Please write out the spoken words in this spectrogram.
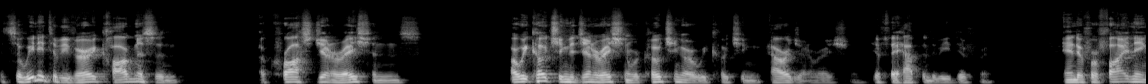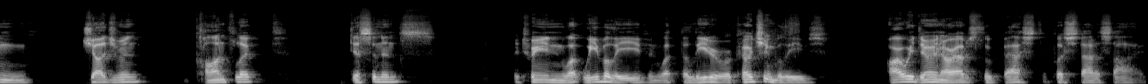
And so we need to be very cognizant across generations. Are we coaching the generation we're coaching or are we coaching our generation if they happen to be different? And if we're finding judgment, conflict, dissonance, between what we believe and what the leader we're coaching believes, are we doing our absolute best to push that aside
